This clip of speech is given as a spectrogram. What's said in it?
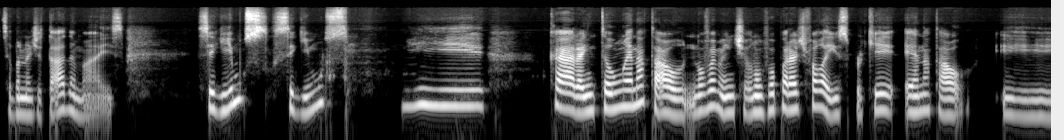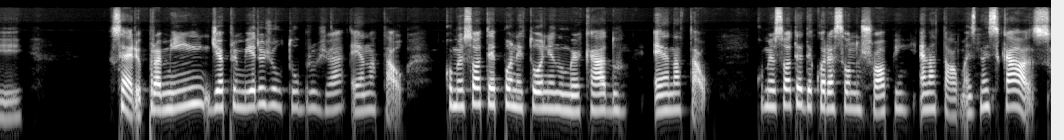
Semana agitada, mas seguimos, seguimos. E, cara, então é Natal. Novamente, eu não vou parar de falar isso, porque é Natal. E Sério, para mim, dia 1 de outubro já é Natal. Começou a ter panetone no mercado, é Natal. Começou a ter decoração no shopping, é Natal. Mas nesse caso,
